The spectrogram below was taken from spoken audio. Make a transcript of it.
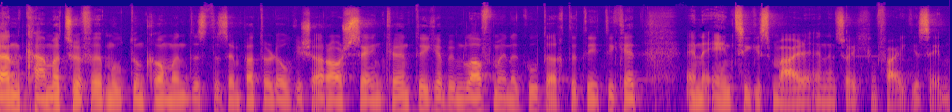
dann kann man zur Vermutung kommen, dass das ein pathologischer Rausch sein könnte. Ich habe im Laufe meiner Gutachtertätigkeit ein einziges Mal einen solchen Fall gesehen.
